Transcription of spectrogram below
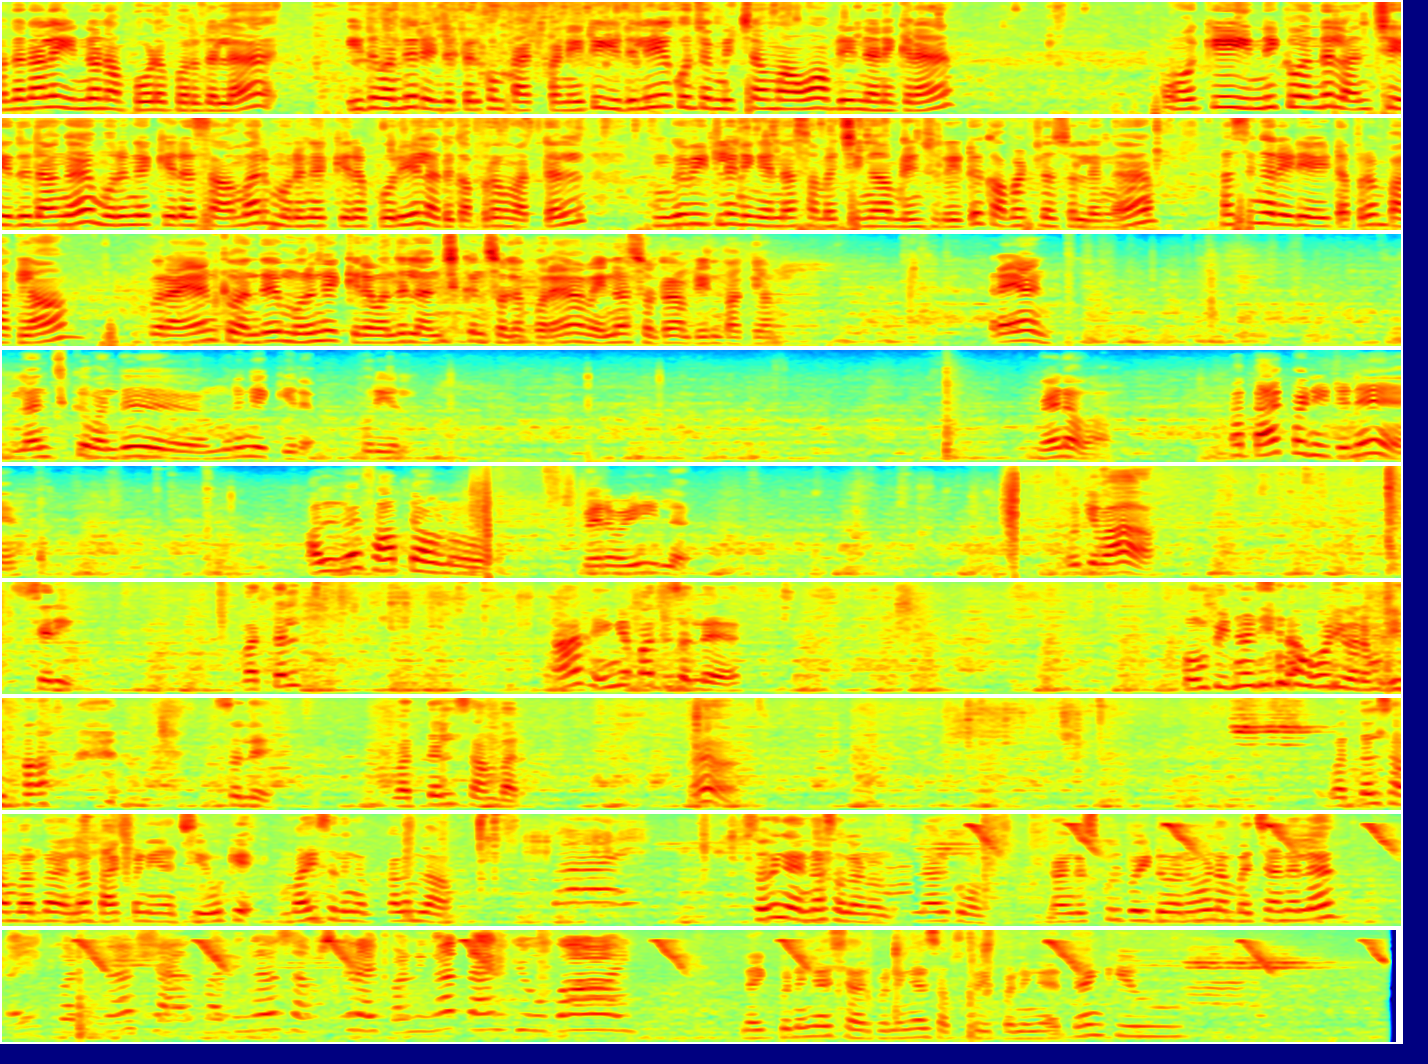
அதனால் இன்னும் நான் போட போகிறதில்ல இது வந்து ரெண்டு பேருக்கும் பேக் பண்ணிவிட்டு இதுலேயே கொஞ்சம் மிச்சமாகும் அப்படின்னு நினைக்கிறேன். ஓகே இன்றைக்கி வந்து லஞ்சு இது தாங்க முருங்கைக்கீரை சாம்பார் முருங்கைக்கீரை பொரியல் அதுக்கப்புறம் வத்தல். உங்கள் வீட்டில் நீங்கள் என்ன சமைச்சிங்க அப்படின்னு சொல்லிட்டு கமெண்ட்டில் சொல்லுங்கள் பசங்க ரெடி ஆகிட்ட அப்புறம் பார்க்கலாம். இப்போ ரயானுக்கு வந்து முருங்கைக்கீரை வந்து லஞ்சுக்குன்னு சொல்ல போகிறேன் அவன் என்ன சொல்கிறான் அப்படின்னு பார்க்கலாம். ரயான் லஞ்சுக்கு வந்து முருங்கைக்கீரை பொரியல். வேணாவா? நான் பேக் பண்ணிட்டேனே. அதுதான் சாப்பிட்டாகணும். வேறு வழி இல்லை. ஓகேவா சரி. வத்தல்? ஆ எங்கே பார்த்து சொல்லு? உன் பின்னாடியே நான் ஓடி வர முடியுமா? சொல்லு. வத்தல் சாம்பார். ஆ. வத்தல் சாம்பார் தான் எல்லாம் பேக் பண்ணியாச்சு. ஓகே பாய் சொல்லுங்கள் கிளம்பலாம். சொல்லுங்கள் என்ன சொல்லணும் எல்லாருக்கும். நாங்கள் ஸ்கூல் போயிட்டு வரோம். நம்ம சேனலை லைக் பண்ணுங்க ஷேர் பண்ணுங்க சப்ஸ்கிரைப் பண்ணுங்க. தேங்க்யூ பாய் லைக் பண்ணுங்கள் ஷேர் பண்ணுங்கள் சப்ஸ்கிரைப் பண்ணுங்கள் தேங்க்யூ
